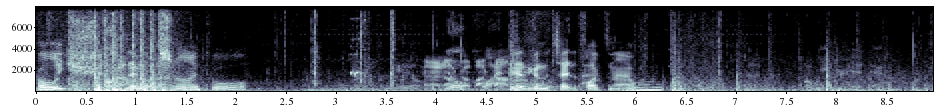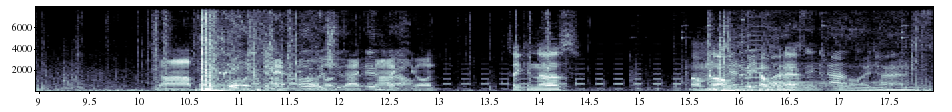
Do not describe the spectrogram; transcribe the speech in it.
Holy shit, they got the sniper. What? Can I not go back? Yeah, they're gonna take the flag now. Nah, bullets in him. Almost dead. Nice. Sean. Taking nurse. No, I'm not. Enemy They're camping it. in allied hands.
